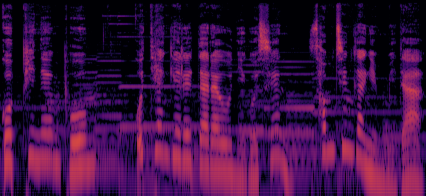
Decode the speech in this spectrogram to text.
꽃피는 봄, 꽃향기를 따라온 이곳은 섬진강입니다.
